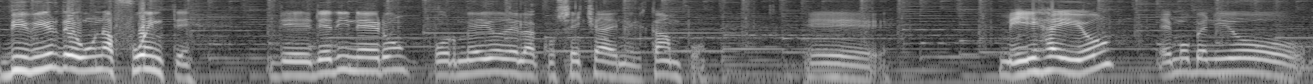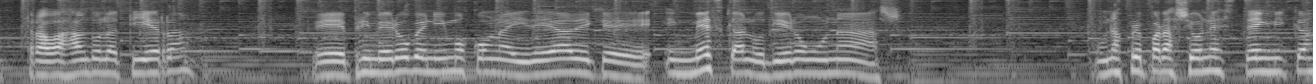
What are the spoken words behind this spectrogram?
Vivir de una fuente de dinero por medio de la cosecha en el campo. Eh, mi hija y yo hemos venido trabajando la tierra. Eh, primero venimos con la idea de que en Mezca nos dieron unas, unas preparaciones técnicas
